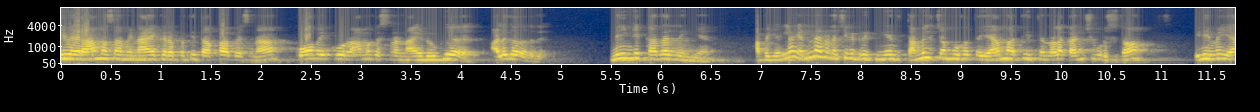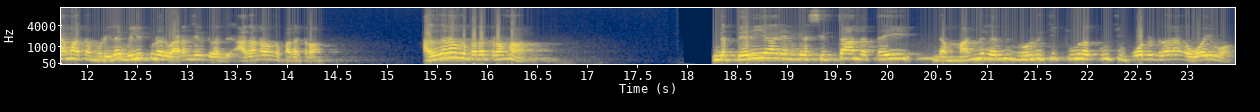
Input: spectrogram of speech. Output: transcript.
ஈவே ராமசாமி நாயக்கரை பத்தி தப்பா பேசினா கோவைக்கு ராமகிருஷ்ணன் நாயுடுவுக்கு அழுக வருது. நீங்க கதறீங்க. அப்ப எல்லாம் என்ன நினைச்சுக்கிட்டு இருக்கீங்க? இந்த தமிழ் சமூகத்தை ஏமாத்தி இத்தனை நாளா கஞ்சி குடிச்சிட்டோம். இனிமே ஏமாத்த முடியல விழிப்புணர்வு அடைஞ்சுக்கிட்டு வருது. அதானே உங்க பதற்றம்? அதுதானே உங்க பதற்றம்? இந்த பெரியார் என்கிற சித்தாந்தத்தை இந்த மண்ணுல இருந்து நொறுக்கி தூர தூக்கி போட்டுட்டு தான் நாங்க ஓய்வோம்.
